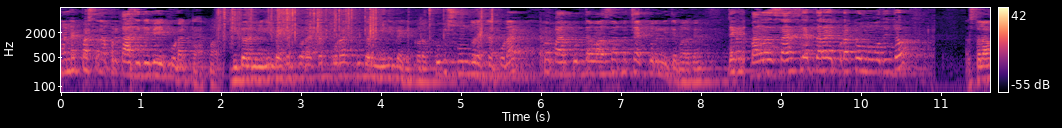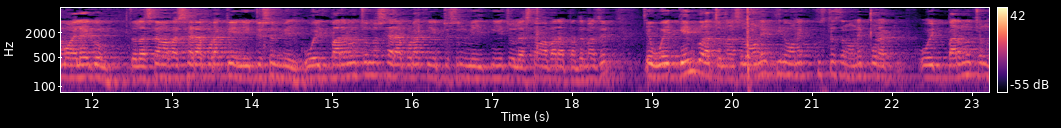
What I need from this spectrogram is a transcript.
হান্ড্রেড পার্সেন্ট আপনার কাজে দেবে এই প্রোডাক্টটা আপনার। ভিতরে মিনি প্যাকেট করা একটা প্রোডাক্ট ভিতরে মিনি প্যাকেট করা, খুবই সুন্দর একটা প্রোডাক্ট আপনার বারকোড দেওয়া আছে, আপনি চেক করে নিতে পারবেন। দেখেন, বাংলাদেশ সায়েন্স ল্যাব দ্বারা এই প্রোডাক্টটা অনুমোদিত। আসসালামু আলাইকুম। চলে আসলাম আবার সেরা প্রোডাক্ট নিউট্রিশন মিল্ক ওয়েট বাড়ানোর জন্য সেরা প্রোডাক্ট নিউট্রিশন মিল্ক নিয়ে চলে আসলাম আবার আপনাদের মাঝে। যে ওয়েট গেইন করার জন্য আসলে অনেক দিন অনেক খুঁজতেছেন, অনেক প্রোডাক্ট ওয়েট বাড়ানোর জন্য।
